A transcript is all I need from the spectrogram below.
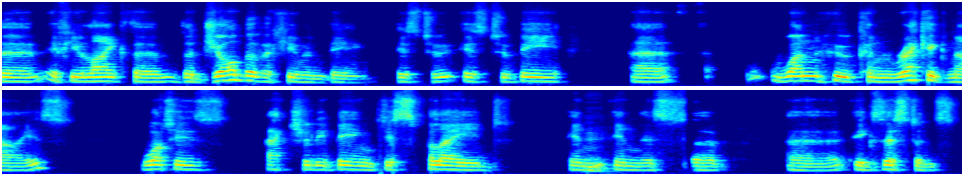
the if you like, the, the job of a human being is to, is to be uh, one who can recognize what is actually being displayed in, mm. in this uh, uh, existence.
